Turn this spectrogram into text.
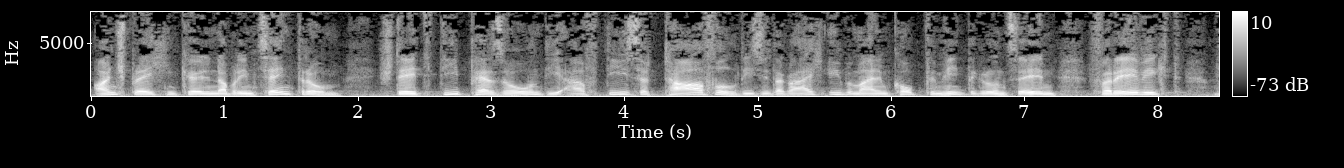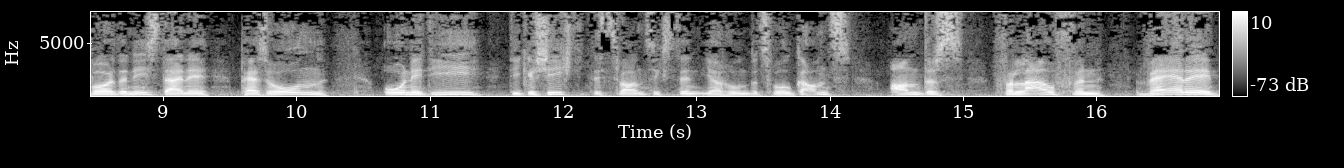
ansprechen können, aber im Zentrum steht die Person, die auf dieser Tafel, die Sie da gleich über meinem Kopf im Hintergrund sehen, verewigt worden ist. Eine Person, ohne die die Geschichte des 20. Jahrhunderts wohl ganz anders verlaufen wäre.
